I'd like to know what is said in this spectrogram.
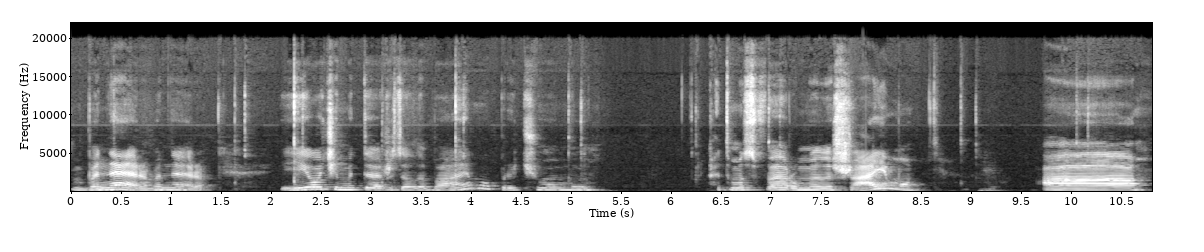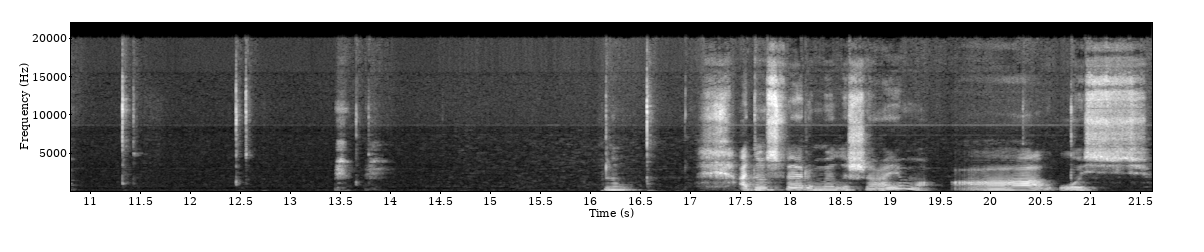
Венера, Венера. Її очі ми теж заливаємо, причому атмосферу ми лишаємо, а ну, атмосферу ми лишаємо, а ось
